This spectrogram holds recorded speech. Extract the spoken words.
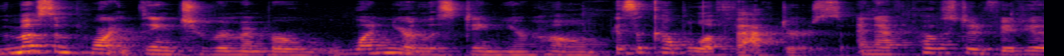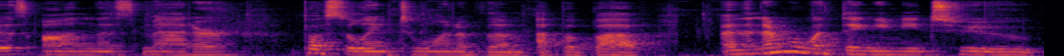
the most important thing to remember when you're listing your home is a couple of factors, and I've posted videos on this matter. I'll post a link to one of them up above. And the number one thing you need to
